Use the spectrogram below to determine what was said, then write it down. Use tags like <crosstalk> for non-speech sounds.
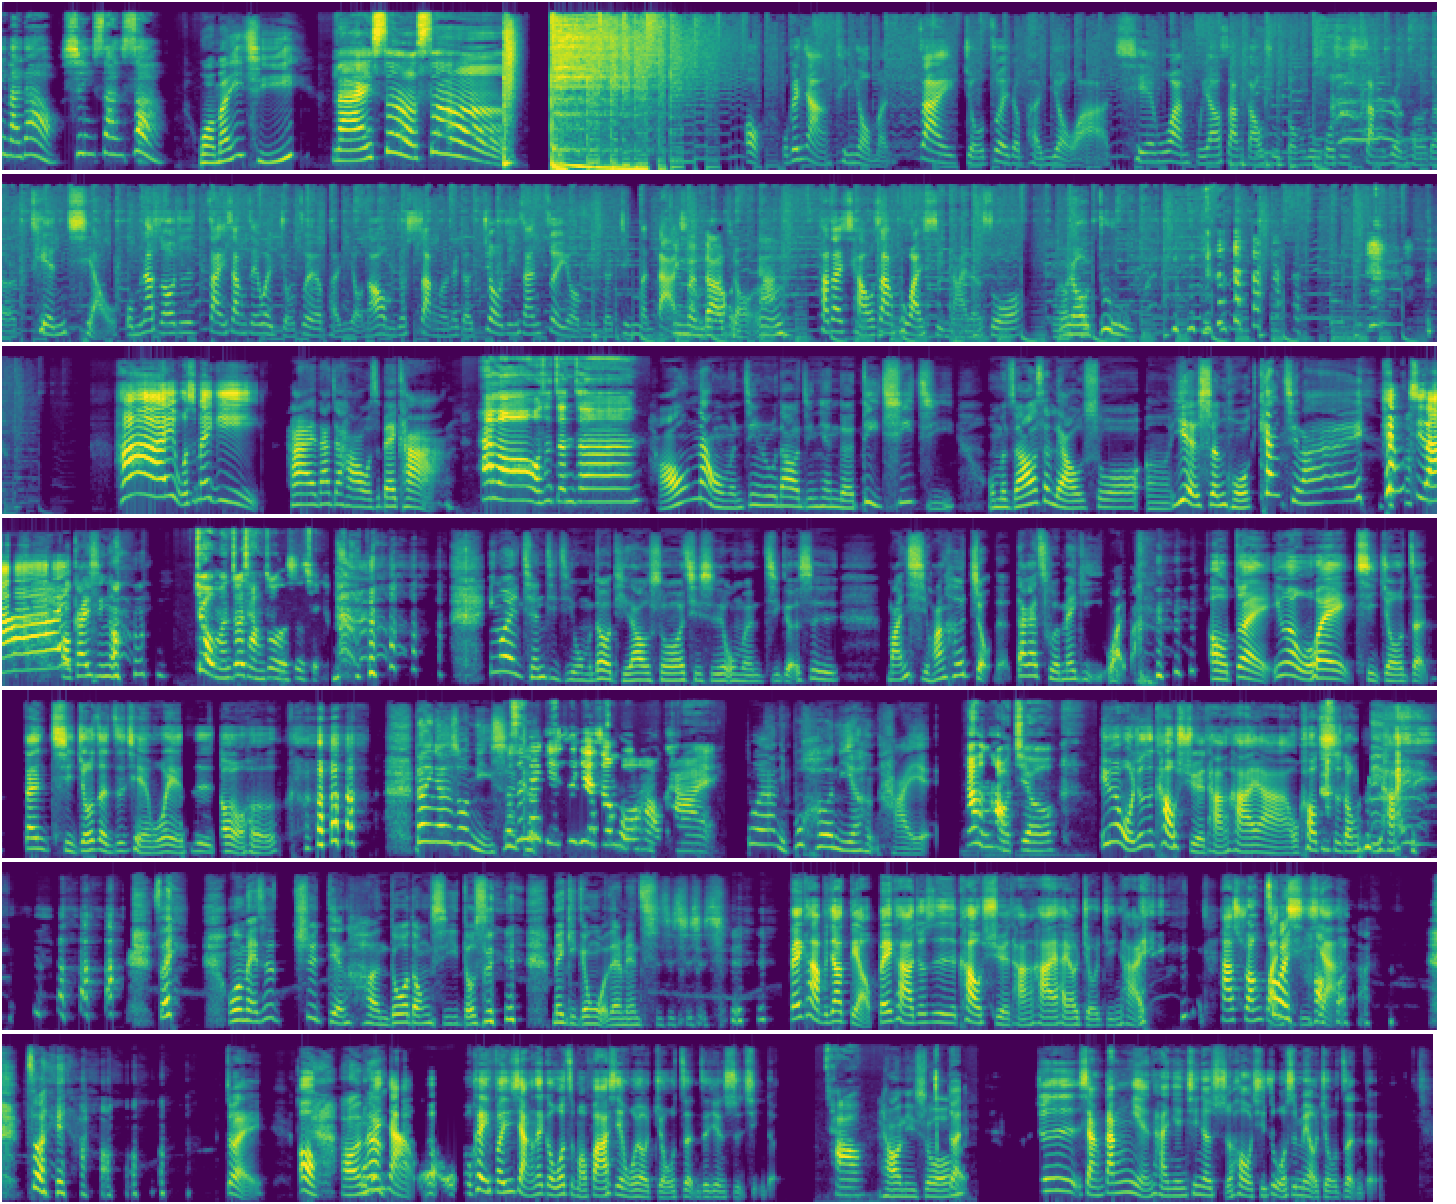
欢迎来到新三色，我们一起来色色。哦，我跟你讲，听友们，在酒醉的朋友啊，千万不要上高速公路或是上任何的天桥。我们那时候就是载上这位酒醉的朋友，然后我们就上了那个旧金山最有名的金门大桥。金门大桥，嗯，他在桥上突然醒来了，说：“我要吐。<laughs> ”嗨，我是 Maggie。嗨，大家好，我是贝卡。Hello，我是珍珍。好，那我们进入到今天的第七集，我们主要是聊说，嗯、呃，夜生活，看起来，看起来，<laughs> 好开心哦，就我们最常做的事情。<laughs> 因为前几集我们都有提到说，其实我们几个是蛮喜欢喝酒的，大概除了 Maggie 以外吧。<laughs> 哦，对，因为我会起酒疹，但起酒疹之前我也是都有喝。但应该是说你是可，可是 Maggie 是夜生活好咖哎、欸。对啊，你不喝你也很嗨哎、欸。他很好揪，因为我就是靠血糖嗨啊，我靠吃东西嗨。<laughs> 所以我每次去点很多东西，都是 Maggie 跟我在那边吃吃吃吃吃。贝卡比较屌，贝卡就是靠血糖嗨，还有酒精嗨，<laughs> 他双管齐下，最好。对。哦，好，我跟你讲，我我我可以分享那个我怎么发现我有酒疹这件事情的。好好，你说。对，就是想当年还年轻的时候，其实我是没有酒疹的。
